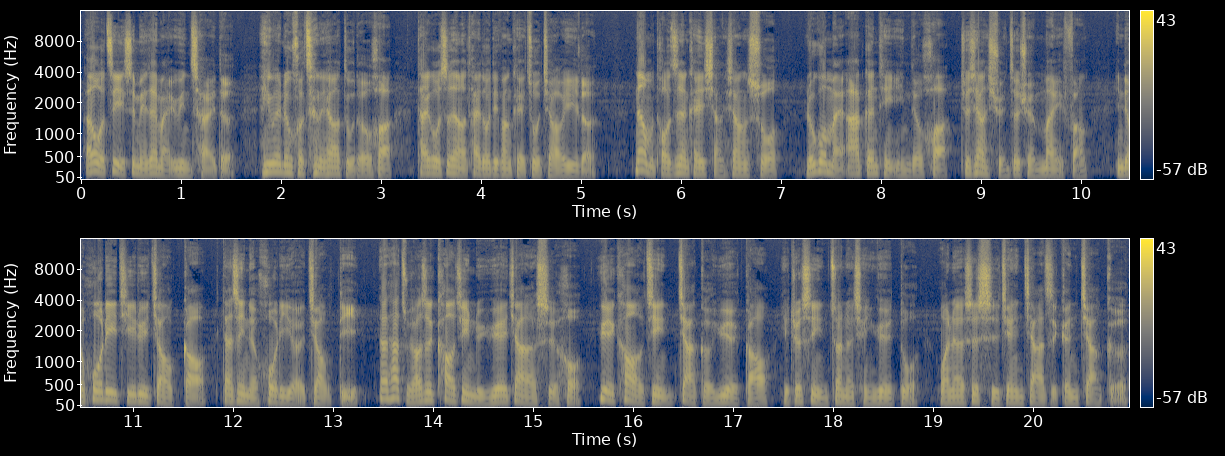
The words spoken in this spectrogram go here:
而我自己是没在买运彩的，因为如果真的要赌的话，台股市场有太多地方可以做交易了。那我们投资人可以想象说，如果买阿根廷赢的话，就像选择权卖方，你的获利几率较高，但是你的获利额较低。那它主要是靠近履约价的时候，越靠近价格越高，也就是你赚的钱越多。玩的是时间价值跟价格。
